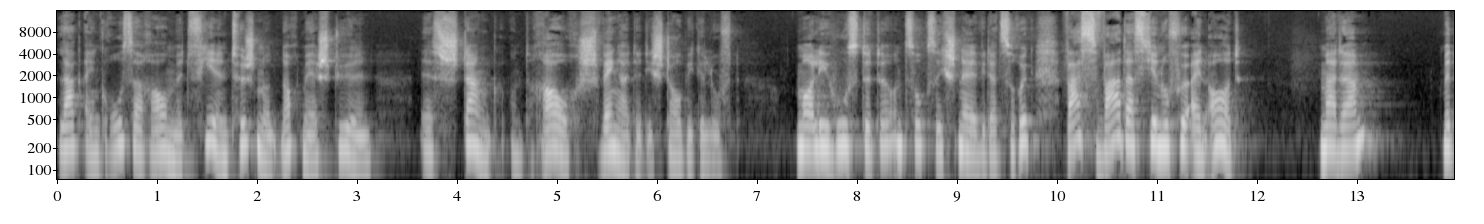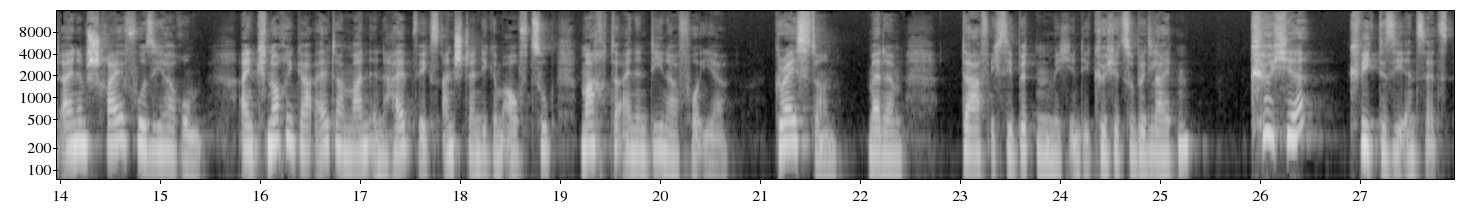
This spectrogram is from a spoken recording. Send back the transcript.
lag ein großer Raum mit vielen Tischen und noch mehr Stühlen. Es stank und Rauch schwängerte die staubige Luft. Molly hustete und zog sich schnell wieder zurück. Was war das hier nur für ein Ort? Madame, mit einem Schrei fuhr sie herum. Ein knochiger alter Mann in halbwegs anständigem Aufzug machte einen Diener vor ihr. Greystone, Madame, darf ich Sie bitten, mich in die Küche zu begleiten? Küche? quiekte sie entsetzt.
